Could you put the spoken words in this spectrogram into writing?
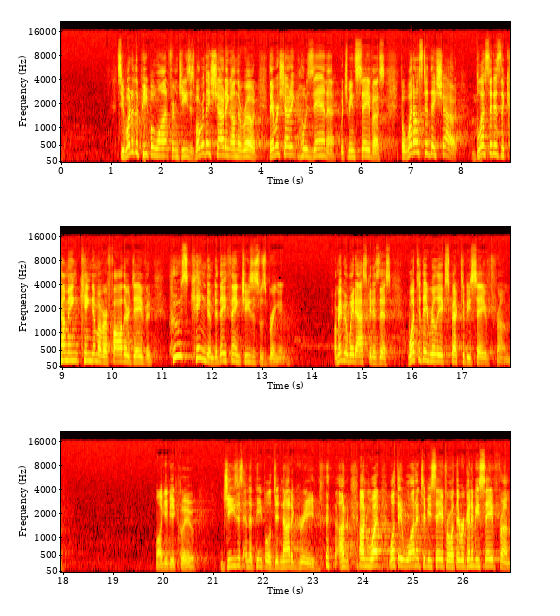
See, what do the people want from Jesus? What were they shouting on the road? They were shouting, Hosanna, which means save us. But what else did they shout? Blessed is the coming kingdom of our father David. Whose kingdom did they think Jesus was bringing? Or maybe a way to ask it is this What did they really expect to be saved from? Well, I'll give you a clue. Jesus and the people did not agree on, on what, what they wanted to be saved from, what they were going to be saved from.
